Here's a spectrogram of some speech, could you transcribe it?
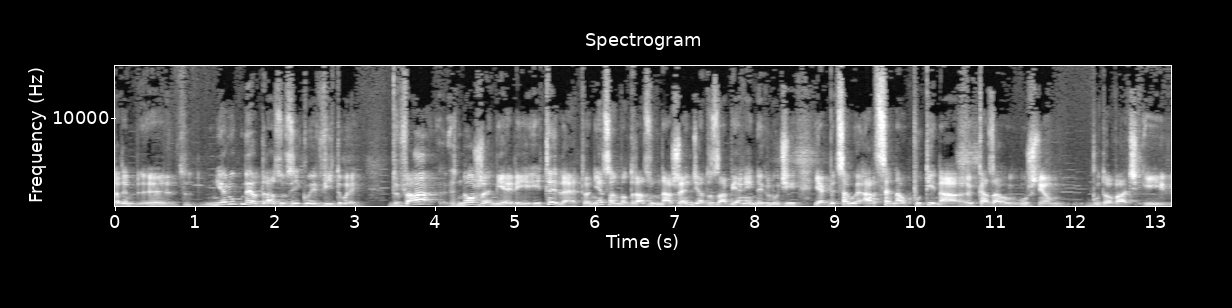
Zatem y, nie róbmy od razu z igły widły. Dwa noże mieli i tyle. To nie są od razu narzędzia do zabijania innych ludzi, jakby cały arsenał Putina kazał uczniom budować i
